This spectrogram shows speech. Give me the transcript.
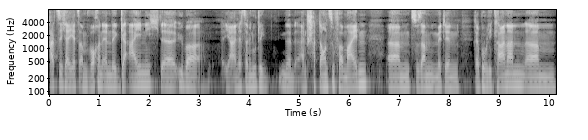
hat sich ja jetzt am Wochenende geeinigt, äh, über ja in letzter Minute ne, einen Shutdown zu vermeiden, ähm, zusammen mit den Republikanern. Ähm,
